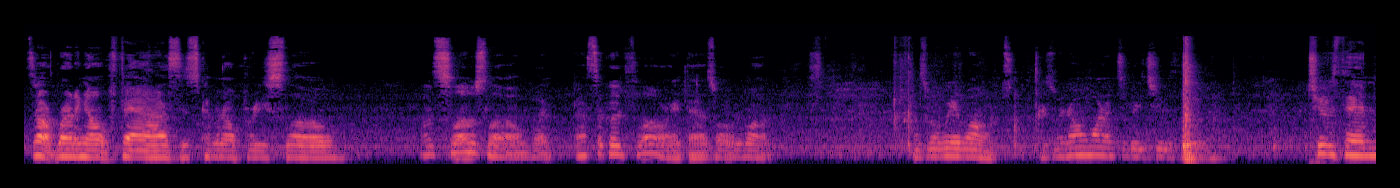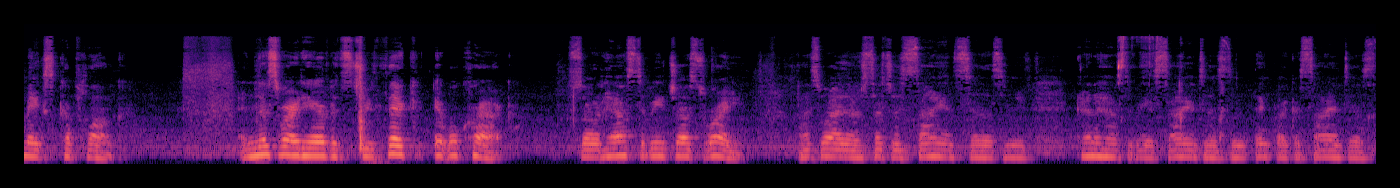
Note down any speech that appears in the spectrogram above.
it's not running out fast. It's coming out pretty slow. Not slow, slow, but that's a good flow right there. That's what we want. That's what we want. Because we don't want it to be too thin. Too thin makes kaplunk. And this right here, if it's too thick, it will crack. So it has to be just right. That's why there's such a science to this, and you kind of have to be a scientist and think like a scientist.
